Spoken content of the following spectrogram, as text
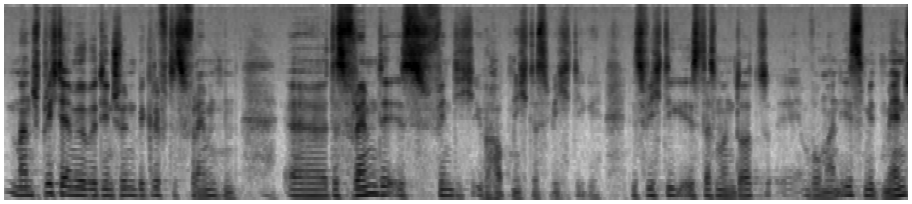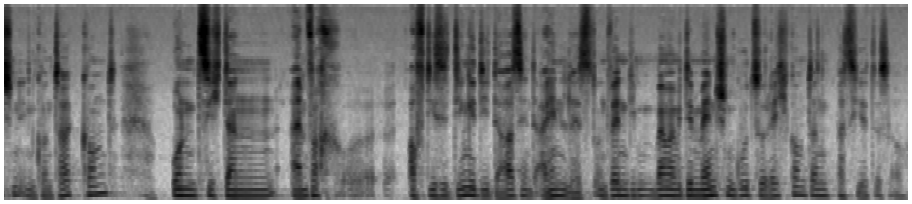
man spricht ja immer über den schönen Begriff des Fremden. Äh, das Fremde ist, finde ich, überhaupt nicht das Wichtige. Das Wichtige ist, dass man dort, wo man ist, mit Menschen in Kontakt kommt und sich dann einfach äh, auf diese Dinge, die da sind, einlässt. Und wenn, die, wenn man mit den Menschen gut zurechtkommt, dann passiert es auch.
